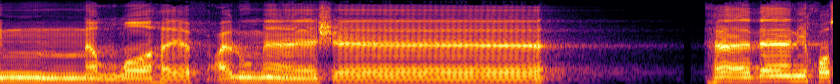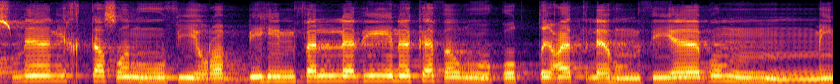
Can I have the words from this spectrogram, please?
إن الله يفعل ما يشاء. هذان خصمان اختصموا في ربهم فالذين كفروا قطعت لهم ثياب من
